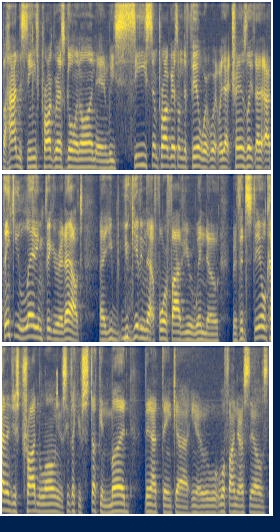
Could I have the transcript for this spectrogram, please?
behind the scenes progress going on and we see some progress on the field where, where, where that translates, I, I, think you let him figure it out. Uh, you you give him that four or five year window. But if it's still kind of just trodden along and it seems like you're stuck in mud, then I think uh, you know we'll find ourselves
